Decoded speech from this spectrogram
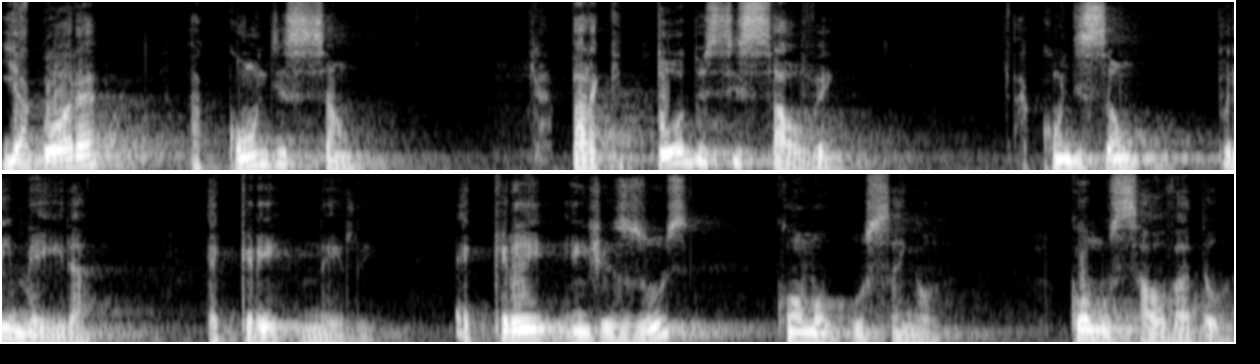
E agora a condição para que todos se salvem. A condição primeira é crer nele, é crer em Jesus como o Senhor, como Salvador.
